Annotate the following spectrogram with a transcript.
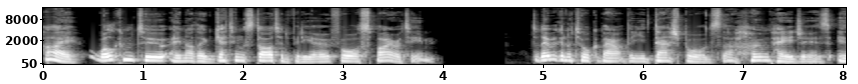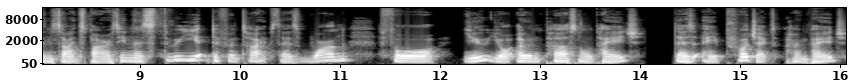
Hi, welcome to another Getting Started video for SpiraTeam. Today we're going to talk about the dashboards, the home pages inside SpiraTeam. There's three different types. There's one for you, your own personal page. There's a project homepage,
